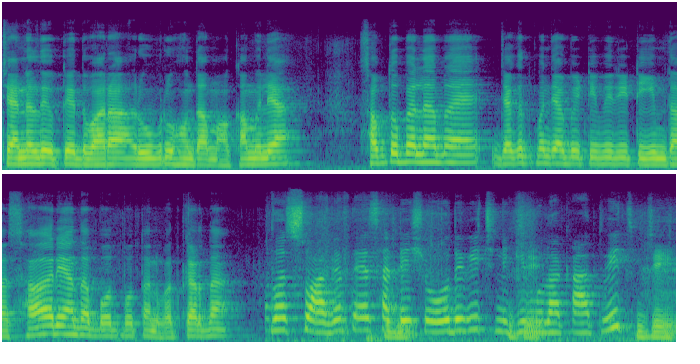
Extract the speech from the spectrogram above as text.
ਚੈਨਲ ਦੇ ਉੱਤੇ ਦੁਬਾਰਾ ਰੂਬਰੂ ਹੋਣ ਦਾ ਮੌਕਾ ਮਿਲਿਆ। ਸਭ ਤੋਂ ਪਹਿਲਾਂ ਮੈਂ ਜਗਤ ਪੰਜਾਬੀ ਟੀਵੀ ਦੀ ਟੀਮ ਦਾ ਸਾਰਿਆਂ ਦਾ ਬਹੁਤ ਬਹੁਤ ਧੰਨਵਾਦ ਕਰਦਾ। ਬਹੁਤ ਸਵਾਗਤ ਹੈ ਸਾਡੇ ਸ਼ੋਅ ਦੇ ਵਿੱਚ ਨਿੱਗੀ। ਮੁਲਾਕਾਤ ਵਿੱਚ। ਜੀ।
